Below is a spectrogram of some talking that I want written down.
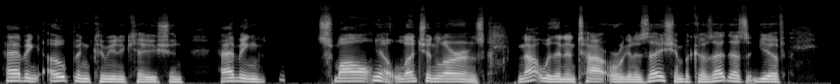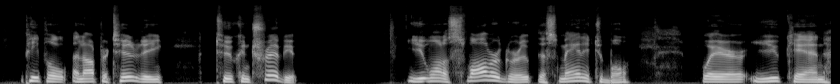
having open communication, having small, you know, lunch and learns, not with an entire organization, because that doesn't give people an opportunity to contribute. You want a smaller group that's manageable where you can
